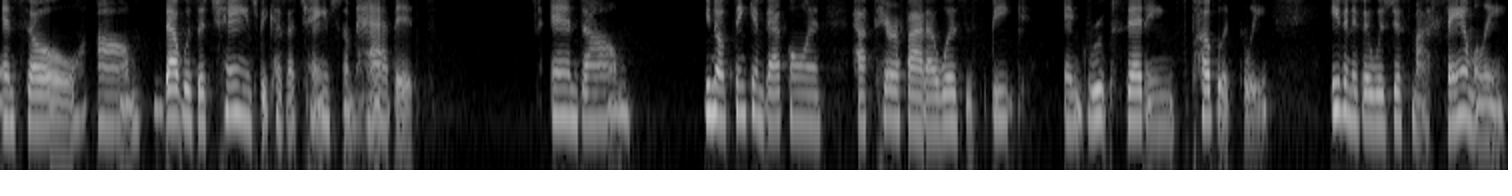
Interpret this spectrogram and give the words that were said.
And so um, that was a change because I changed some habits. And, um, you know, thinking back on how terrified I was to speak in group settings publicly, even if it was just my family,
